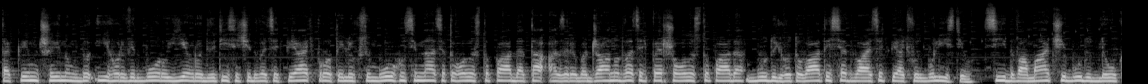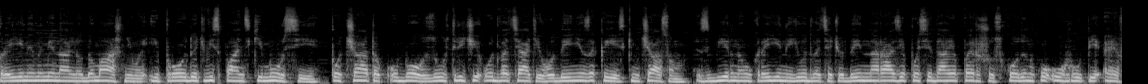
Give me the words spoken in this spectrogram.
Таким чином, до ігор відбору Євро 2025 проти Люксембургу 17 листопада та Азербайджану 21 листопада будуть готуватися 25 футболістів. Ці два матчі будуть для України номінально домашніми і пройдуть в іспанській Мурсії. Початок обох зустрічей о 20-й годині за київським часом. Збірна України Ю-21 наразі посідає першу сходинку у групі F.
